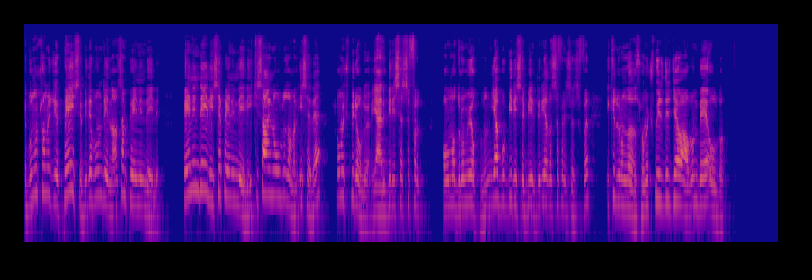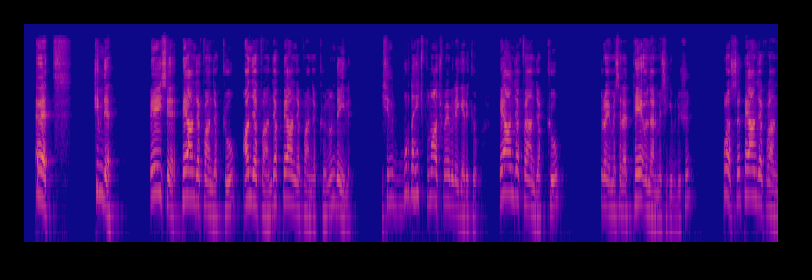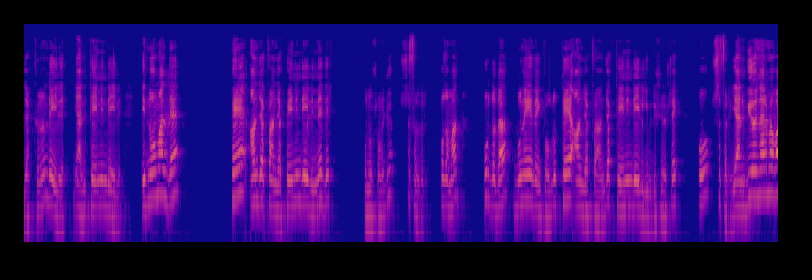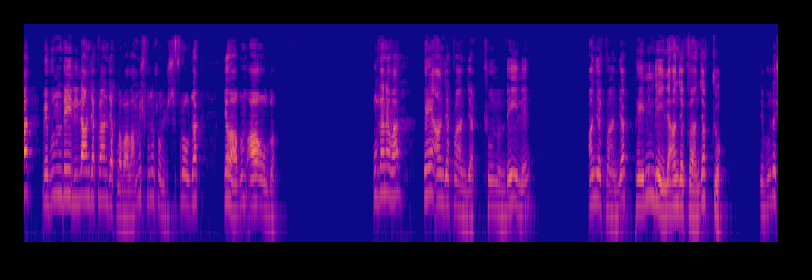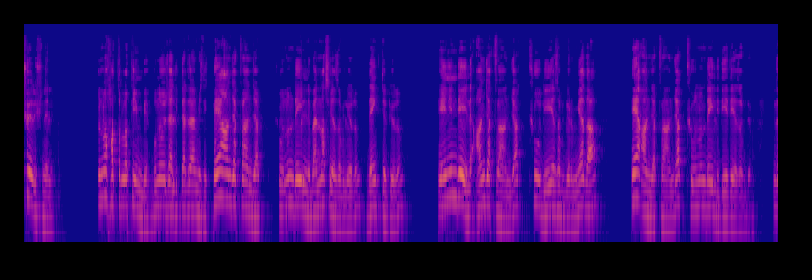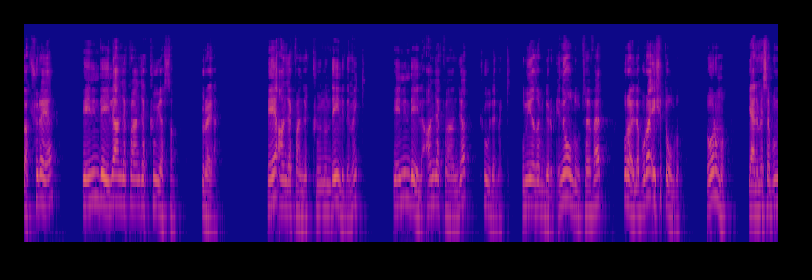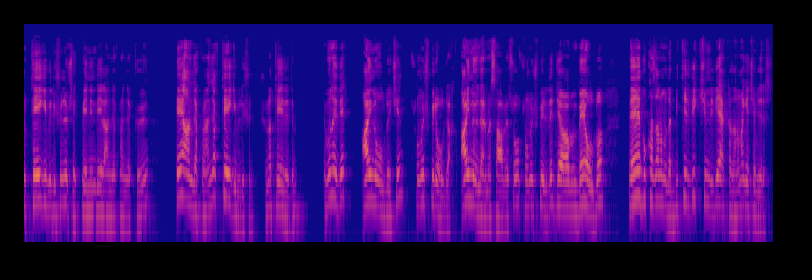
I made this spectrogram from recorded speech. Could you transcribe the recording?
E bunun sonucu P ise bir de bunun değilini alsam P'nin değili. P'nin değili ise P'nin değili. İkisi aynı olduğu zaman ise de sonuç 1 oluyor. Yani 1 ise 0 olma durumu yok bunun. Ya bu 1 ise 1'dir ya da 0 ise 0. İki durumda da sonuç 1'dir. Cevabım B oldu. Evet. Şimdi P ise P ancak ve ancak Q ancak ve ancak P ancak ve ancak Q'nun değili. Şimdi burada hiç bunu açmaya bile gerek yok. P ancak ve ancak Q. Şurayı mesela T önermesi gibi düşün. Burası P ancak ve ancak Q'nun değili. Yani T'nin değili. E normalde P ancak ve ancak P'nin değili nedir? Bunun sonucu sıfırdır. O zaman burada da bu neye denk oldu? T ancak ve ancak T'nin değili gibi düşünürsek bu sıfır. Yani bir önerme var ve bunun değiliyle ancak ve ancakla bağlanmış. Bunun sonucu sıfır olacak. Cevabım A oldu. Burada ne var? P ancak ve ancak Q'nun değili ancak ve ancak P'nin değili ancak ve ancak Q. Şimdi burada şöyle düşünelim. Şunu hatırlatayım bir. Bunu özelliklerde vermiştik. P ancak ve ancak Q'nun değilini ben nasıl yazabiliyordum? Denktir diyordum. P'nin değili ancak ve ancak Q diye yazabiliyorum. Ya da P ancak ve ancak Q'nun değili diye de yazabiliyorum. Şimdi bak şuraya P'nin değili ancak ve ancak Q yazsam. Şuraya. P ancak ve ancak Q'nun değili demek. P'nin değili ancak ve ancak Q demek. Bunu yazabiliyorum. E ne oldu bu sefer? Burayla bura eşit oldu. Doğru mu? Yani mesela bunu T gibi düşünürsek P'nin değili ancak ancak Q'yu. T ancak ve ancak T gibi düşün. Şuna T dedim. E bu nedir? Aynı olduğu için sonuç 1 olacak. Aynı önerme sahabesi o. Sonuç 1'dir. Cevabım B oldu. Ve bu kazanımı da bitirdik. Şimdi diğer kazanıma geçebiliriz.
